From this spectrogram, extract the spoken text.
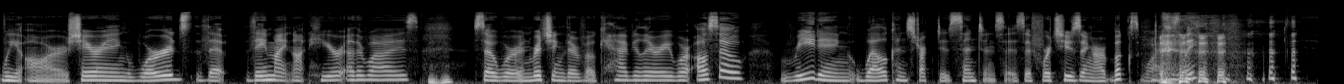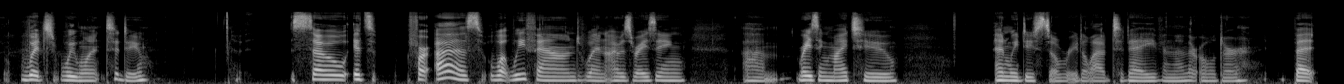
we are sharing words that they might not hear otherwise. Mm-hmm. So we're enriching their vocabulary. We're also reading well constructed sentences if we're choosing our books wisely, which we want to do. So it's for us what we found when I was raising um, raising my two, and we do still read aloud today, even though they're older. But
